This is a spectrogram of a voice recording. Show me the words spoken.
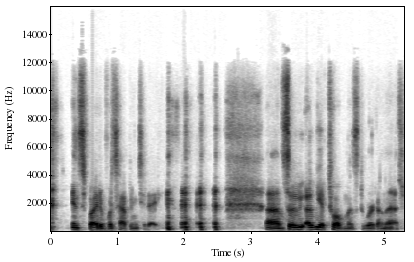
in spite of what's happening today. uh, so uh, we have 12 months to work on that.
